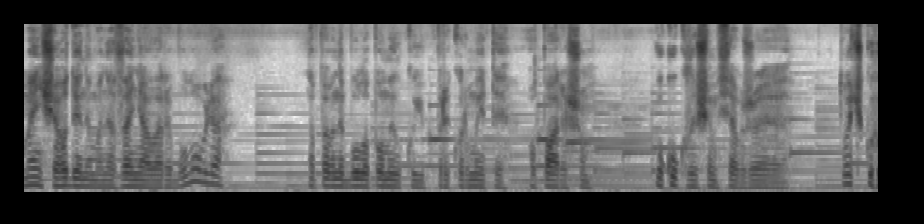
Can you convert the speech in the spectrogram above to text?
Менше години мене зайняла риболовля. Напевне, було помилкою прикормити опаришем, укуклишимся вже точку.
